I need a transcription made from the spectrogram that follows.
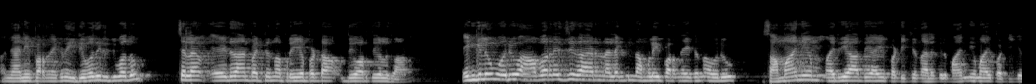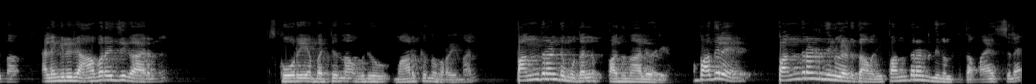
ഞാൻ ഈ പറഞ്ഞേക്കുന്നത് ഇരുപതിൽ ഇരുപതും ചില എഴുതാൻ പറ്റുന്ന പ്രിയപ്പെട്ട ഉദ്യോഗാർത്ഥികൾ കാണും. എങ്കിലും ഒരു ആവറേജുകാരൻ അല്ലെങ്കിൽ നമ്മൾ ഈ പറഞ്ഞേക്കുന്ന ഒരു സാമാന്യം മര്യാദയായി പഠിക്കുന്ന അല്ലെങ്കിൽ മാന്യമായി പഠിക്കുന്ന അല്ലെങ്കിൽ ഒരു ആവറേജുകാരന് സ്കോർ ചെയ്യാൻ പറ്റുന്ന ഒരു മാർക്ക് എന്ന് പറയുന്നാൽ പന്ത്രണ്ട് മുതൽ പതിനാല് വരെയാണ്. അപ്പൊ അതിലെ പന്ത്രണ്ട് നിങ്ങൾ എടുത്താൽ മതി. പന്ത്രണ്ട് നിങ്ങൾ എടുത്താൽ മാത്സിലെ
